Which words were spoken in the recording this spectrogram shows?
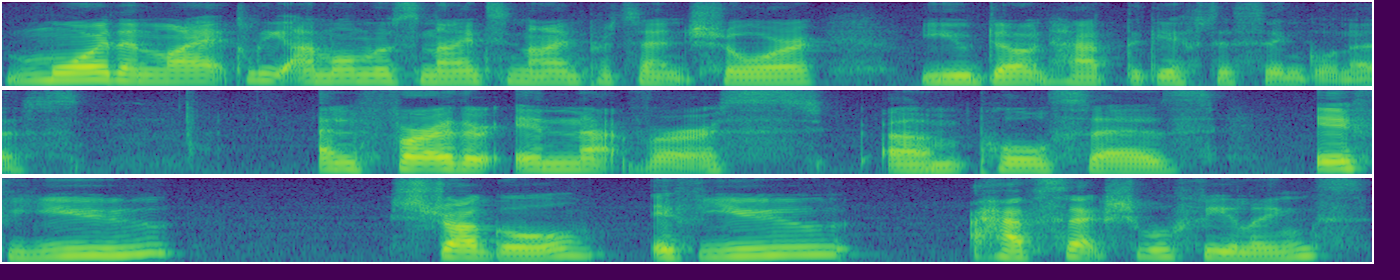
more than likely, I'm almost 99% sure, you don't have the gift of singleness. And further in that verse, um, Paul says, if you struggle, if you have sexual feelings,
